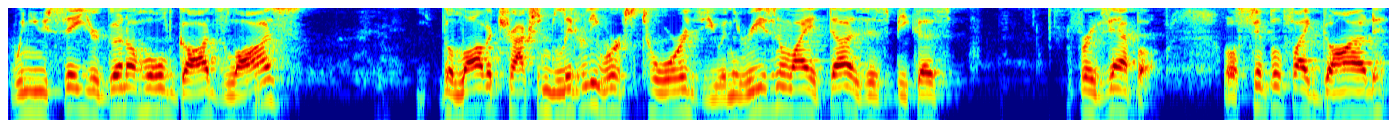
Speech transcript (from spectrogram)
When you say you're going to hold God's laws, the law of attraction literally works towards you. And the reason why it does is because, for example, we'll simplify God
